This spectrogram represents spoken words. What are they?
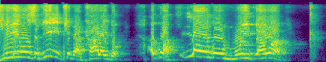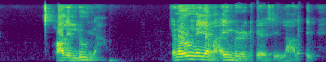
ရေကိုစပြည့်ဖြစ်တာထားလိုက်တော့အခုကလှန်ကိုမွေပြောင်းရမယ်ဟာလေလုယာကျွန်တော်တို့နေ့ရက်မှာအဲ့ miracles တွေလာလိမ့်မယ်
